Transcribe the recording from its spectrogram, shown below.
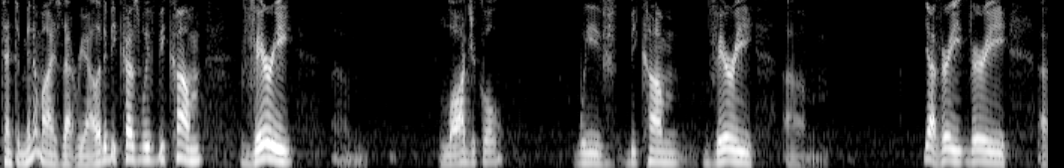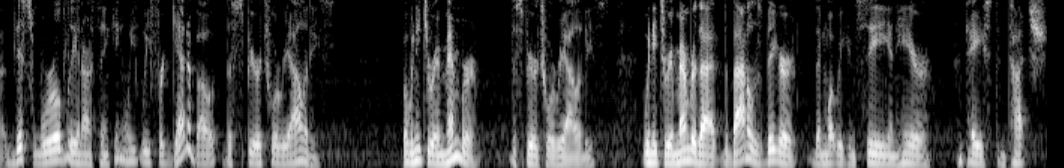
tend to minimize that reality because we've become very um, logical. We've become very, um, yeah, very, very uh, this worldly in our thinking, we, we forget about the spiritual realities. But we need to remember the spiritual realities. We need to remember that the battle is bigger than what we can see and hear and taste and touch,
